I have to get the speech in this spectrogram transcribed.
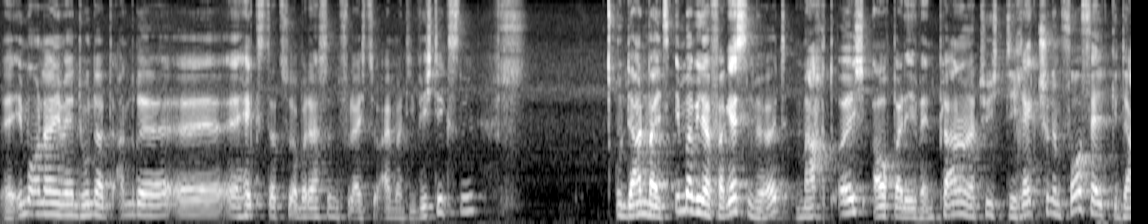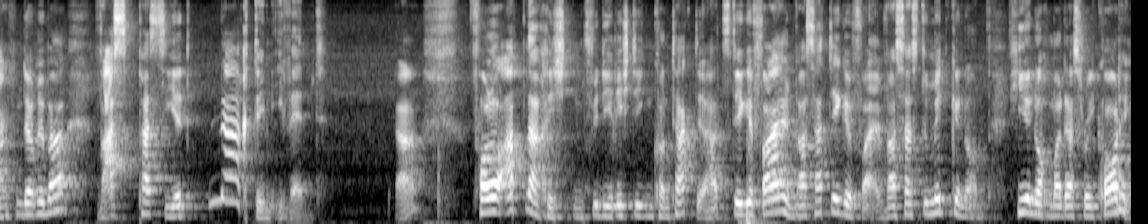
äh im Online-Event 100 andere äh, Hacks dazu, aber das sind vielleicht so einmal die wichtigsten. Und dann, weil es immer wieder vergessen wird, macht euch auch bei der Eventplanung natürlich direkt schon im Vorfeld Gedanken darüber, was passiert nach dem Event. Ja? Follow-up-Nachrichten für die richtigen Kontakte. Hat es dir gefallen? Was hat dir gefallen? Was hast du mitgenommen? Hier nochmal das Recording.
